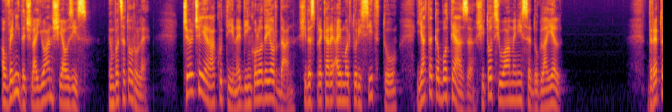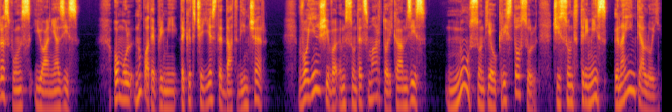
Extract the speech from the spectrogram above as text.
Au venit deci la Ioan și i-au zis, Învățătorule, cel ce era cu tine dincolo de Iordan și despre care ai mărturisit tu, iată că botează și toți oamenii se duc la el. Drept răspuns, Ioan i-a zis, Omul nu poate primi decât ce este dat din cer. Voi înși vă îmi sunteți martori că am zis, nu sunt eu Hristosul, ci sunt trimis înaintea lui.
